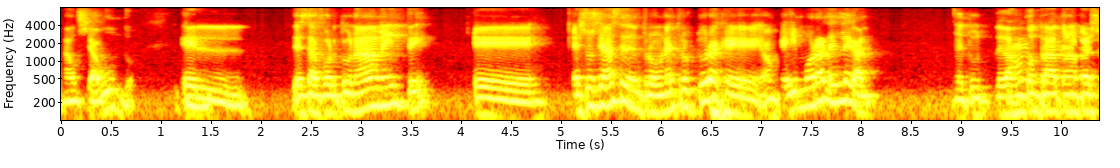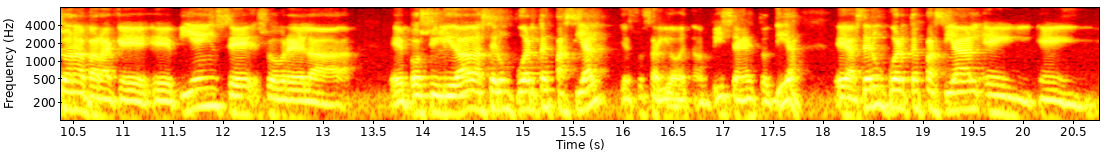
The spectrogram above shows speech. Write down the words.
nauseabundo. El, desafortunadamente, eso se hace dentro de una estructura que, aunque es inmoral, es legal. Tú le das un contrato a una persona para que eh, piense sobre la eh, posibilidad de hacer un puerto espacial, y eso salió de esta noticia en estos días, eh, hacer un puerto espacial en, en,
